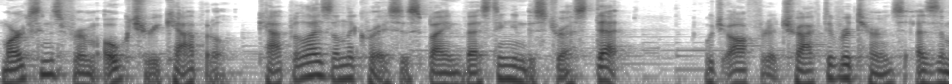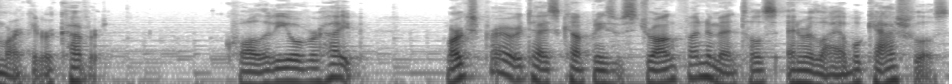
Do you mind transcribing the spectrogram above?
Marks and his firm Oaktree Capital capitalized on the crisis by investing in distressed debt, which offered attractive returns as the market recovered. Quality over hype. Marks prioritized companies with strong fundamentals and reliable cash flows,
